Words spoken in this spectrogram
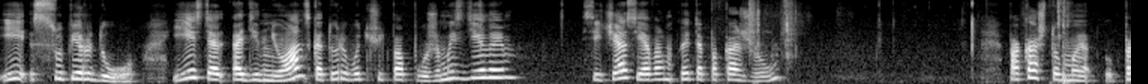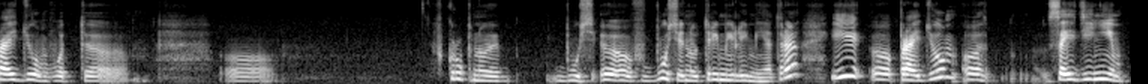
и с супердуо. Есть один нюанс, который вот чуть попозже мы сделаем. Сейчас я вам это покажу. Пока что мы пройдем вот э, э, в крупную бус, э, в бусину 3 миллиметра и э, пройдем, э, соединим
